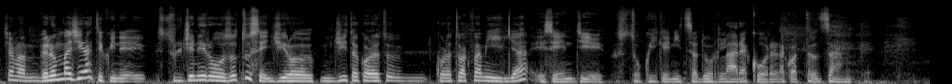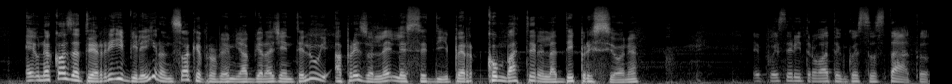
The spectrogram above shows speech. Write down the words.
Cioè, ma ve lo immaginate qui ne- sul generoso? Tu sei in giro in gita con la, con la tua famiglia e senti sto qui che inizia ad urlare a correre a quattro zampe. È una cosa terribile, io non so che problemi abbia la gente. Lui ha preso l'LSD per combattere la depressione. E poi si è ritrovato in questo stato,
